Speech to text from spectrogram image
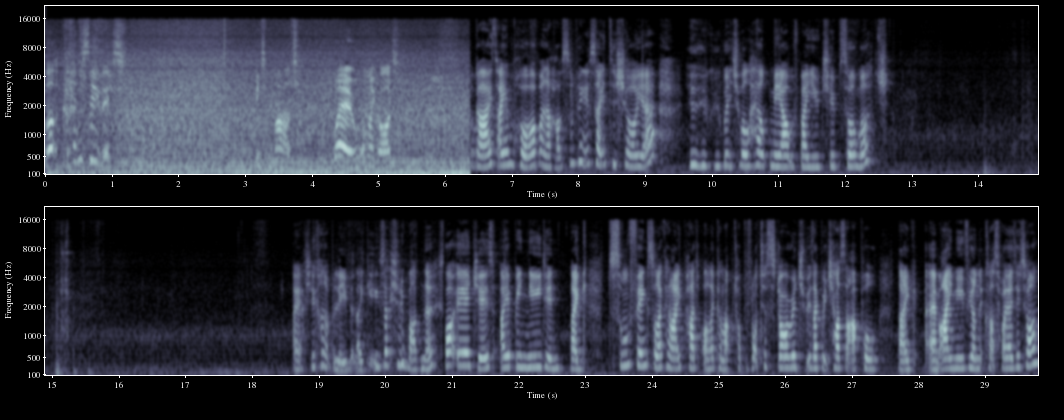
Look, can you see this? It's mad. Wow, oh my god. guys, I am home and I have something exciting to show you which will help me out with my YouTube so much. I actually cannot believe it. Like, it's actually madness. For ages, I have been needing, like, something, so like an iPad or like a laptop with lots of storage, with, like, which has the Apple, like, um, iMovie on it, that's why I edit on.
